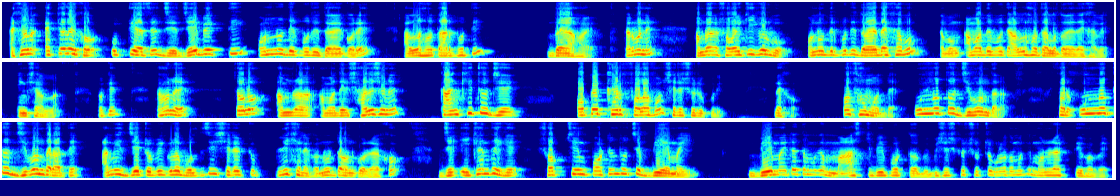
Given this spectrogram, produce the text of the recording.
এখন একটা দেখো, উক্তি আছে যে যে ব্যক্তি অন্যদের প্রতি দয়া করে, আল্লাহ তার প্রতি দয়া হয়। তার মানে আমরা সবাই কি করব? অন্যদের প্রতি দয়া দেখাবো এবং আমাদের প্রতি আল্লাহ তাআলা দয়া দেখাবে, ইনশাআল্লাহ। ওকে? তাহলে চলো আমরা আমাদের সাজেশনের কাঙ্ক্ষিত যে অপেক্ষার ফলাফল সেটা শুরু করি। দেখো, প্রথম অধ্যায়, উন্নত জীবন দ্বারা। স্যার, উন্নত জীবন দ্বারাতে আমি যে টপিকগুলো বলতেছি সেটা একটু লিখে রাখো, নোট ডাউন করে রাখো, যে এখান থেকে সবচেয়ে ইম্পর্টেন্ট হচ্ছে বিএমআই বিএমআইটা তোমাকে মাস্ট বি পড়তে হবে। বিশেষ করে সূত্রগুলো তোমাকে মনে রাখতে হবে।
